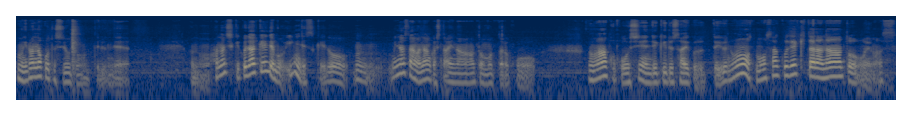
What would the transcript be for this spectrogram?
もういろんなことしようと思ってるんで、あの、話聞くだけでもいいんですけど、うん、皆さんが何かしたいなと思ったらこう、うまくこう支援できるサイクルっていうのを模索できたらなと思います。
